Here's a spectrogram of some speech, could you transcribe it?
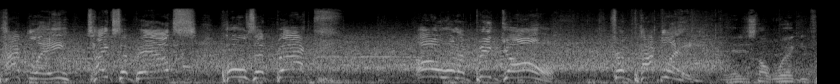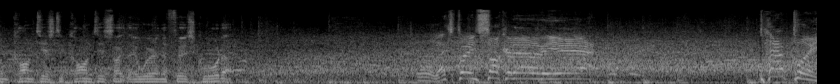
Papley takes a bounce, pulls it back. Oh, what a big goal from Papley. They're just not working from contest to contest like they were in the first quarter. Oh, that's been socket out of the air. Papley.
